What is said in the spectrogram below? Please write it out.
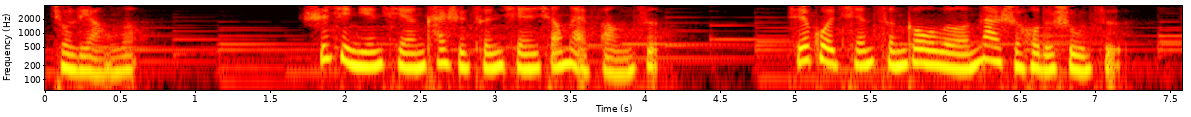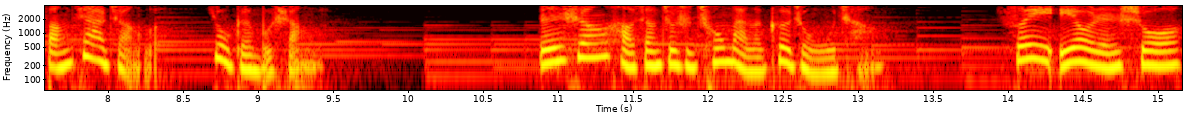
就凉了。十几年前开始存钱想买房子，结果钱存够了那时候的数字，房价涨了。又跟不上了。人生好像就是充满了各种无常，所以也有人说，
